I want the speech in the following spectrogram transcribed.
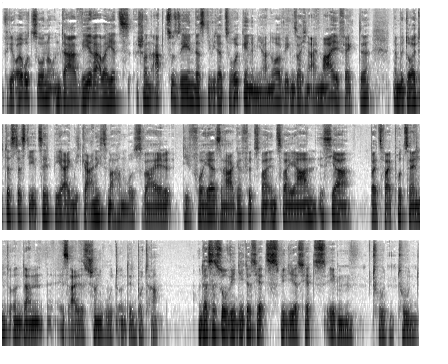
für die Eurozone. Und da wäre aber jetzt schon abzusehen, dass die wieder zurückgehen im Januar wegen solchen Einmaleffekte. Dann bedeutet das, dass die EZB eigentlich gar nichts machen muss, weil die Vorhersage für zwei, in zwei Jahren ist ja bei zwei Prozent und dann ist alles schon gut und in Butter. Und das ist so, wie die das jetzt, wie die das jetzt eben tun, tun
